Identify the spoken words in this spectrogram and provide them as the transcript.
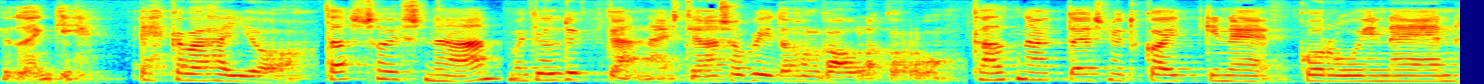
jotenkin? Ehkä vähän joo. Tässä olisi nää. Mä kyllä tykkään näistä ja ne sopii tohon kaulakoruun. Täältä näyttäisi nyt kaikki ne koruineen.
